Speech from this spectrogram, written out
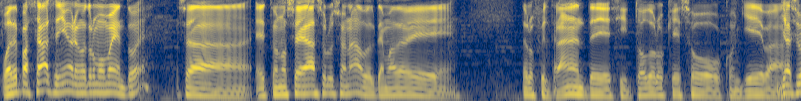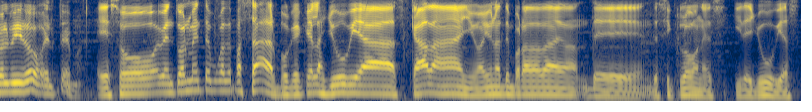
puede pasar, señor, en otro momento, ¿eh? O sea, esto no se ha solucionado, el tema de, de los filtrantes y todo lo que eso conlleva. Ya se olvidó el tema. Eso eventualmente puede pasar, porque es que las lluvias, cada año hay una temporada de, de ciclones y de lluvias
